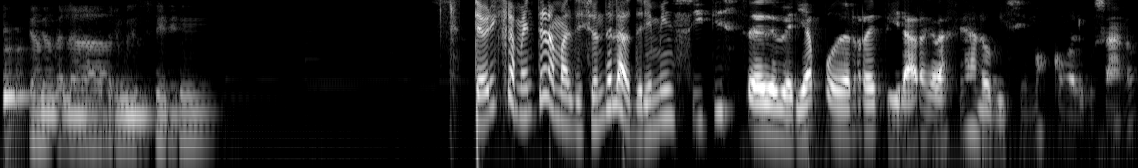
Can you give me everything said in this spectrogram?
de la Dreaming City. teóricamente la maldición de la Dreaming City se debería poder retirar gracias a lo que hicimos con el gusano.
